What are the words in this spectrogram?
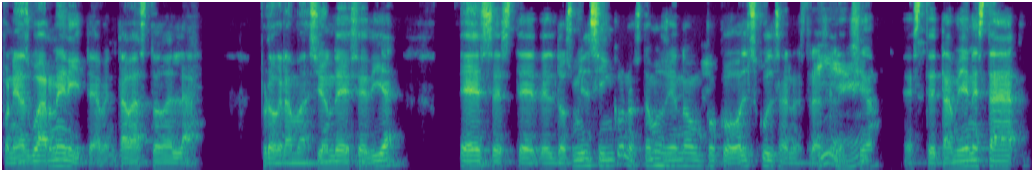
ponías Warner y te aventabas toda la programación de ese día. Es este del 2005, nos estamos yendo un poco old schools a nuestra Sí, ¿eh? Este también está,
